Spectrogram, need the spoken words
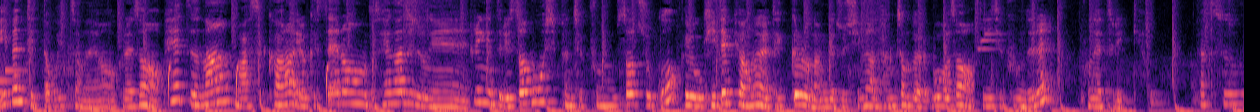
이벤트 있다고 했잖아요. 그래서 패드나 마스카라 이렇게 세럼 세 가지 중에 스프링이들이 써보고 싶은 제품 써주고 그리고 기대평을 댓글로 남겨주시면 당첨자를 뽑아서 이 제품들을 보내드릴게요. 박수!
